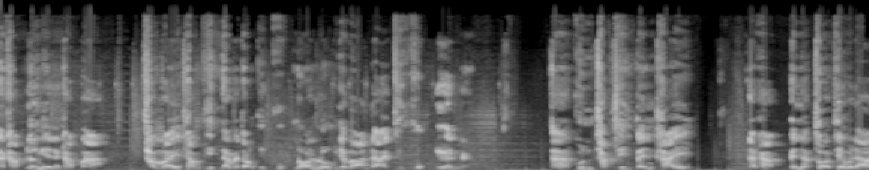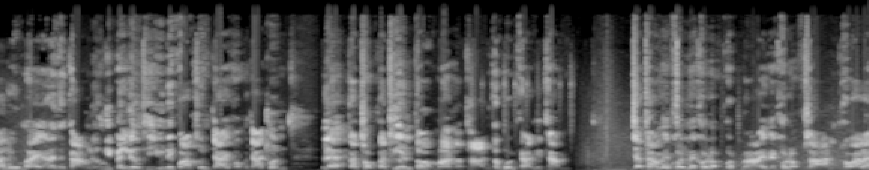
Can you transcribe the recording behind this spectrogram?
นะครับ เรื่องนี้นะครับว่าทำไมทำผิดแล้วไม่ต้องติดคุกนอนโรงพยาบาลได้ถึง 6 เดือนนี่ยอ่าคุณทักษิณเป็นใคร นะครับ เป็นนักโทษเทวดาหรือไม่อะไรต่างๆ เรื่องนี้เป็นเรื่องที่อยู่ในความสนใจของประชาชน และกระทบกระเทือนต่อมาตรฐานกระบวนการยุติธรรม จะทำให้คนไม่เคารพกฎหมายไม่เคารพศาลเพราะอะไร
